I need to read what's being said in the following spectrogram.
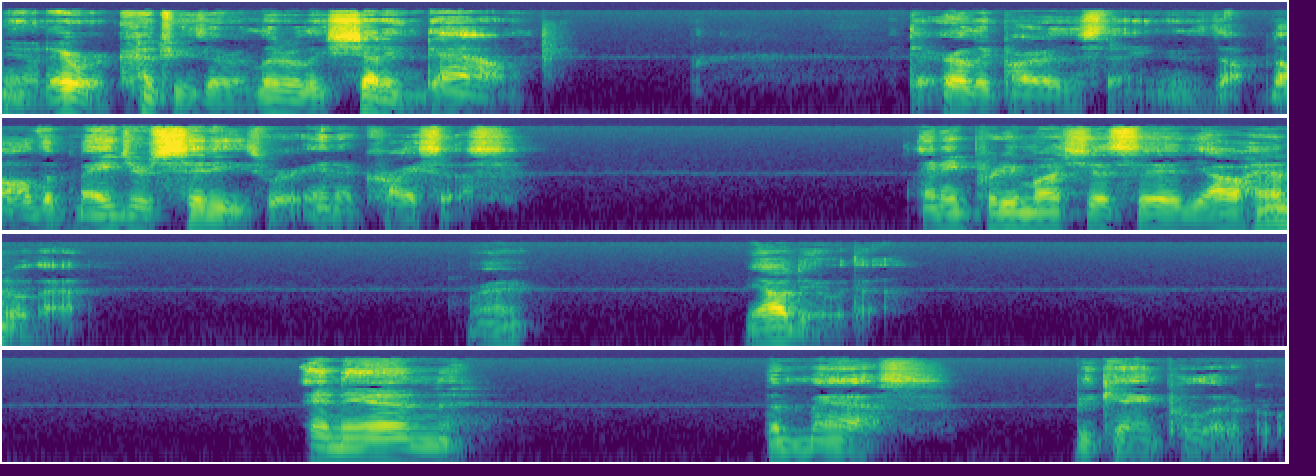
You know, there were countries that were literally shutting down the early part of this thing. All the major cities were in a crisis. And he pretty much just said, Y'all handle that. Right? Y'all deal with that. And then the mass became political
